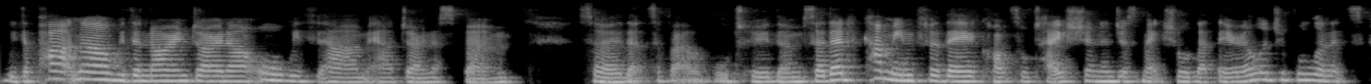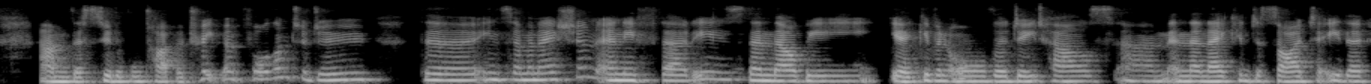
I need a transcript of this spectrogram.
with a partner, with a known donor, or with um, our donor sperm. So that's available to them. So they'd come in for their consultation and just make sure that they're eligible and it's um, the suitable type of treatment for them to do the insemination. And if that is, then they'll be yeah given all the details, um, and then they can decide to either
